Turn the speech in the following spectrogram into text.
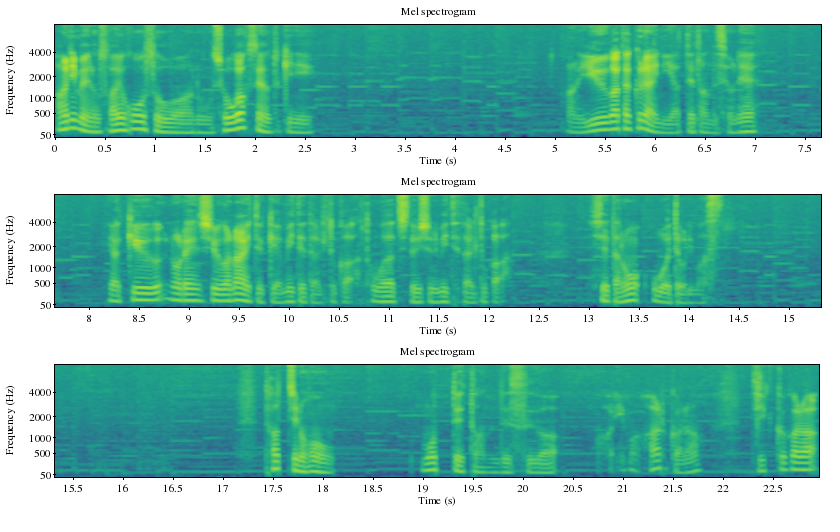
アニメの再放送はあの小学生の時にあの夕方くらいにやってたんですよね。野球の練習がない時は見てたりとか友達と一緒に見てたりとかしてたのを覚えております。タッチの本持ってたんですが今あるかな？実家から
